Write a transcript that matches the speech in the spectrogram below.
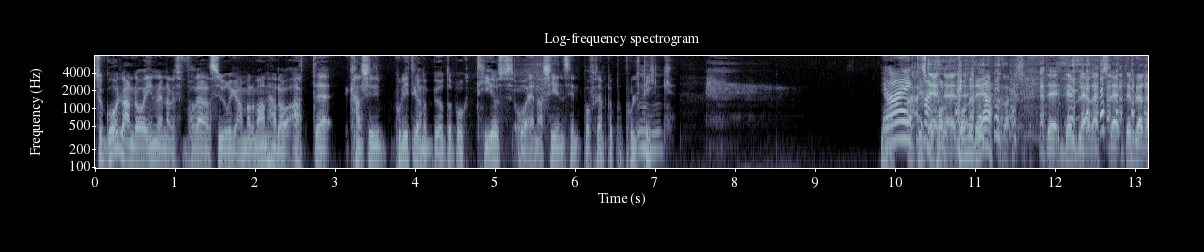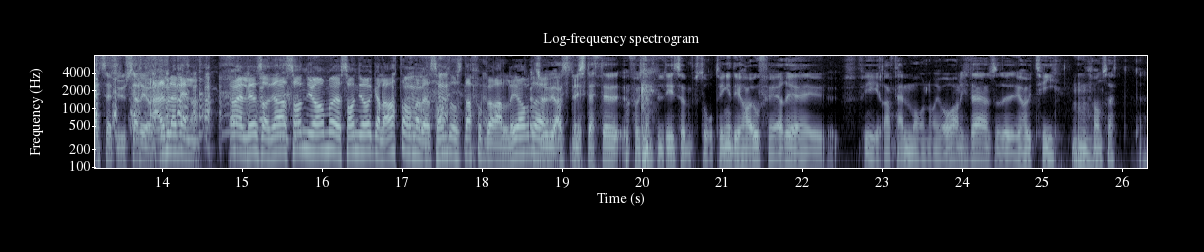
så går det an å innvende, for å være sur gammel mann her, da, at eh, kanskje politikerne burde brukt tida og energien sin på f.eks. på politikk. Ja, jeg, At de skal holde på med det. Det, det, ble rett og slett, rett og slett useriøst. Ja, det ble veldig, veldig sånn Ja, sånn gjør, vi, sånn gjør galaterne det. Sånn, og derfor bør alle gjøre det. Altså, altså, hvis dette, for eksempel de som Stortinget, de har jo ferie i fire-fem måneder i år, har de ikke det? Altså, de har jo tid, sånn sett. Det.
